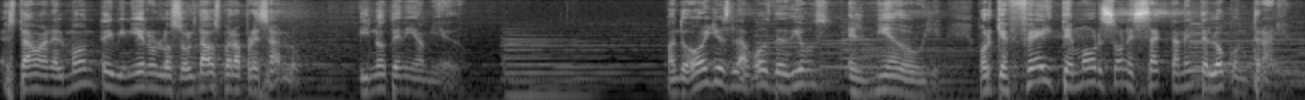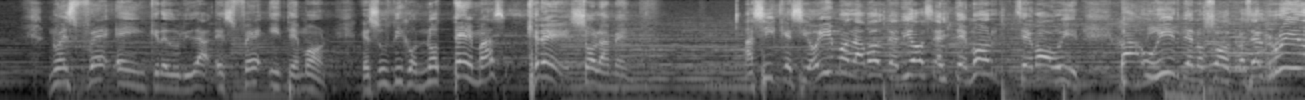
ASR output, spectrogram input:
Estaba en el monte y vinieron los soldados para apresarlo y no tenía miedo. Cuando oyes la voz de Dios, el miedo huye. Porque fe y temor son exactamente lo contrario. No es fe e incredulidad, es fe y temor. Jesús dijo, no temas, cree solamente. Así que si oímos la voz de Dios, el temor se va a oír, va a huir de nosotros. El ruido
